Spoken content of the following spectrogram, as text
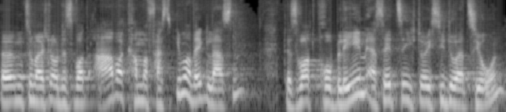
Ähm, zum Beispiel auch das Wort aber kann man fast immer weglassen. Das Wort Problem ersetze ich durch Situation.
